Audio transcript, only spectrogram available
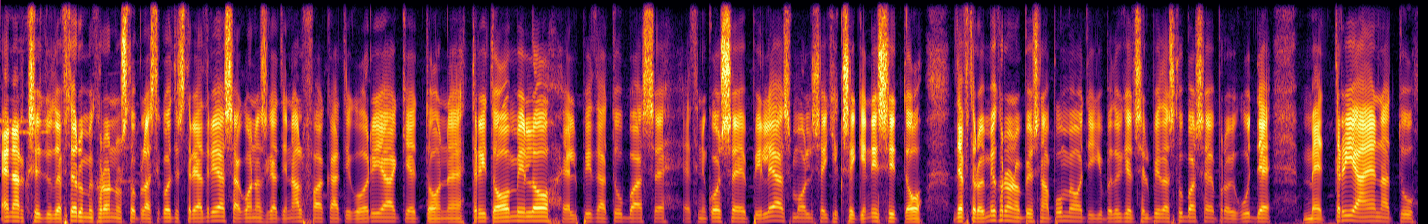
Έναρξη του δευτέρου μηχρόνου στο πλαστικό της Τριαδρίας, αγώνας για την Α κατηγορία και τον ε, τρίτο όμιλο, Ελπίδα Τούμπας ε, Εθνικός ε, Πηλέας. Μόλις έχει ξεκινήσει το δεύτερο ημίχρονο, ο οποίος να πούμε ότι οι γηπεδούχια της Ελπίδας Τούμπας προηγούνται με 3-1 του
